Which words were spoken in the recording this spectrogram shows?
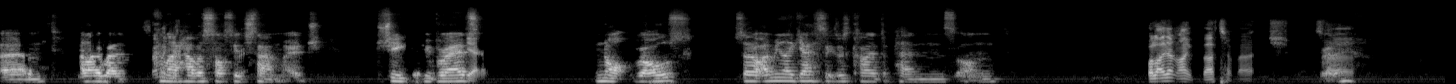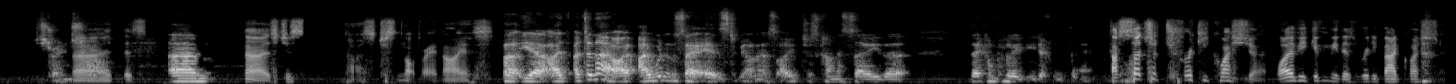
um, and I went, "Can I have a sausage sandwich?" She gave me bread, Yeah. not rolls. So, I mean, I guess it just kind of depends on well, I don't like butter much. So Really? strange. no, it's Um, no, it's just no, it's just not very nice. but yeah, I, I don't know. I, I wouldn't say it is to be honest. I just kind of say that they're completely different things. That's such a tricky question. Why have you given me this really bad question?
